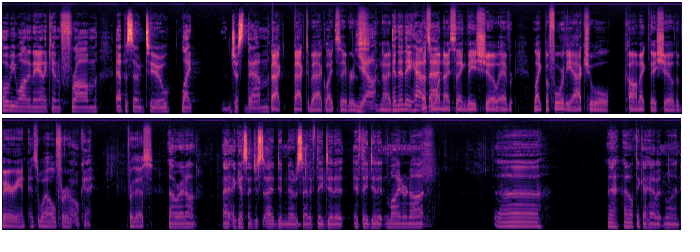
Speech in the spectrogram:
Obi Wan and Anakin from Episode Two, like just them. back back to back lightsabers Yeah, ignited. and then they have that's that. the one nice thing. These show every like before the actual comic, they show the variant as well for Oh, okay. for this. Oh, right on. I, I guess I just I didn't notice that if they did it if they did it in mine or not. Uh, eh, I don't think I have it in mine.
